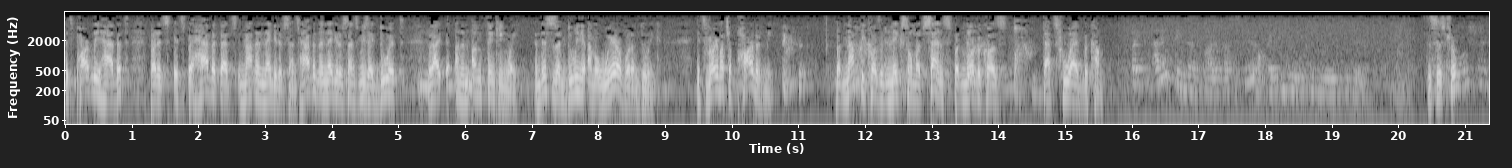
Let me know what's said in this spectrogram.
it's partly habit, but it's, it's the habit that's not in a negative sense. Habit in a negative sense means I do it without, in an unthinking way. And this is I'm doing it, I'm aware of what I'm doing. It's very much a part of me. But not because it makes so much sense, but more because that's who I've become. But I don't think that's part of us too, that we do because we need to do. This is true. Emotion,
